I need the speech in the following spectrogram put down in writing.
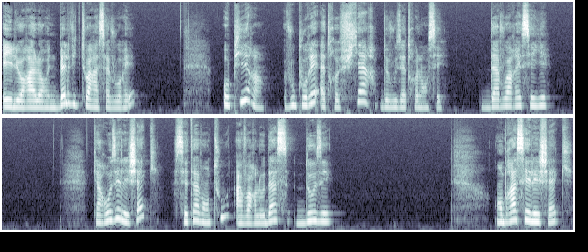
et il y aura alors une belle victoire à savourer, au pire, vous pourrez être fier de vous être lancé, d'avoir essayé. Car oser l'échec, c'est avant tout avoir l'audace d'oser. Embrasser l'échec,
